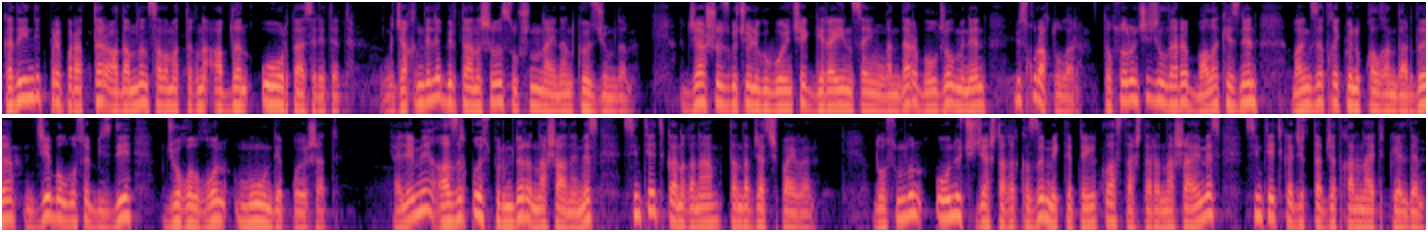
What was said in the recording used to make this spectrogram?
Кадеиндик препараттар адамдын саламаттыгына абдан оор таасир этет жакында эле бир таанышыбыз ушунун айынан көз жумду жаш өзгөчөлүгү боюнча героин сайынгандар болжол менен биз курактуулар. Токсонунчу жылдары бала кезинен баңгизатка көнүп калгандарды же болбосо бизди жоголгон муун деп коюшат. Ал эми азыркы өспүрүмдөр нашааны эмес синтетиканы гана тандап жатышпайбы. Досумдун он үч жаштагы кызы мектептеги классташтары наша эмес синтетика жыттап жатканын айтып келди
